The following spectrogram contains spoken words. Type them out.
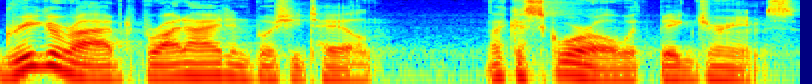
Grieg arrived bright eyed and bushy tailed, like a squirrel with big dreams.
